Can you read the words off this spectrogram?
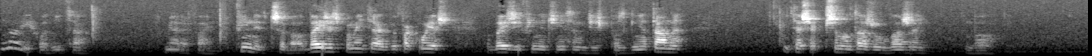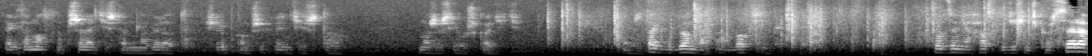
No i chłodnica w miarę fajna. Finy trzeba obejrzeć, pamiętaj jak wypakujesz, obejrzyj finy, czy nie są gdzieś pozgniatane. I też jak przy montażu uważaj, bo jak za mocno przelecisz tam na wylot, śrubką przykręcisz, to możesz je uszkodzić. Także tak wygląda unboxing chłodzenia Hastu 10 Corsera.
